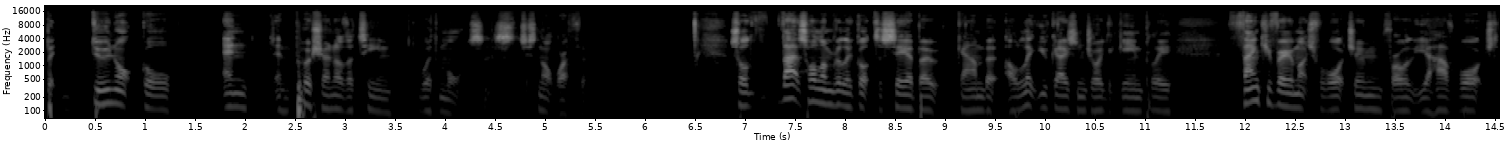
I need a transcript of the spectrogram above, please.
But do not go in and push another team with motes. It's just not worth it. So that's all I'm really got to say about Gambit. I'll let you guys enjoy the gameplay. Thank you very much for watching, for all that you have watched.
